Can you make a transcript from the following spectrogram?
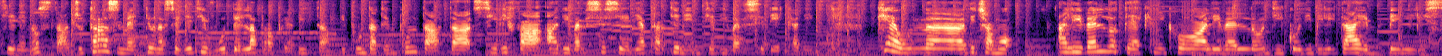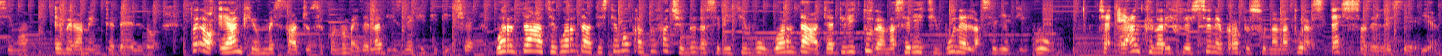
tiene in ostaggio trasmette una serie tv della propria vita. Di puntata in puntata si rifà a diverse serie appartenenti a diverse decadi, che è un, eh, diciamo, a livello tecnico, a livello di godibilità è bellissimo, è veramente bello. Però è anche un messaggio, secondo me, della Disney che ti dice: guardate, guardate, stiamo proprio facendo una serie TV, guardate, addirittura una serie TV nella serie TV. Cioè, è anche una riflessione proprio sulla natura stessa delle serie.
